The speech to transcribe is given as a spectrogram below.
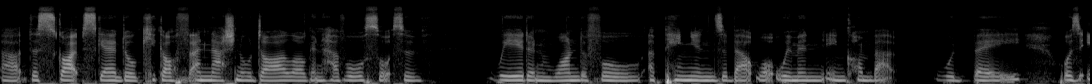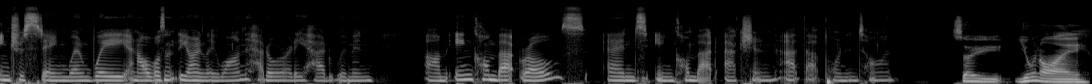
uh, the Skype scandal kick off a national dialogue and have all sorts of weird and wonderful opinions about what women in combat would be was interesting when we, and I wasn't the only one, had already had women um, in combat roles and in combat action at that point in time. So you and I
